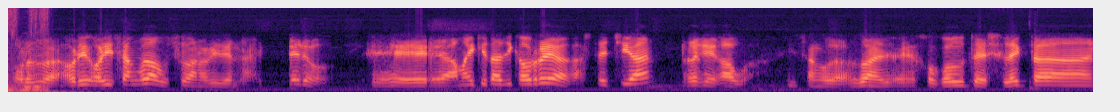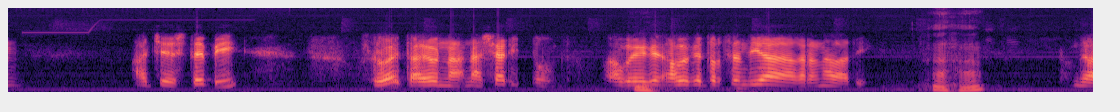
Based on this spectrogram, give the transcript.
Hori hori izango da gutzuan hori dena. Pero, eh, amaiketatik aurrea gaztetxian rege gaua izango da. Orduan, eh, joko dute selektan H Estepi, zeba, eta gero na, Nasarito. Hauek, hauek etortzen dira Granadatik. Aha. Da,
